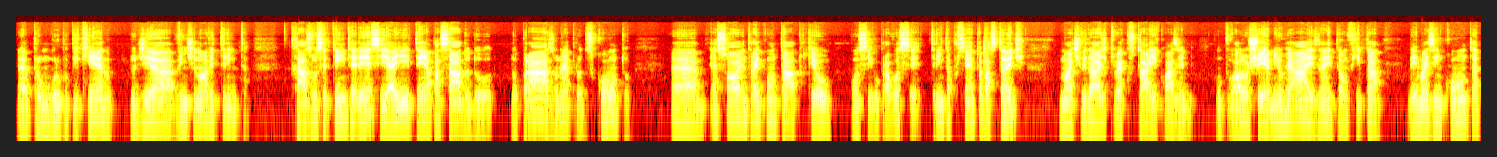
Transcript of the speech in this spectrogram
é, para um grupo pequeno, do dia 29 e 30. Caso você tenha interesse e aí tenha passado do, do prazo né, para o desconto, é, é só entrar em contato que eu consigo para você. 30% é bastante, uma atividade que vai custar aí quase, o valor cheio é mil reais, né? Então fica bem mais em conta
